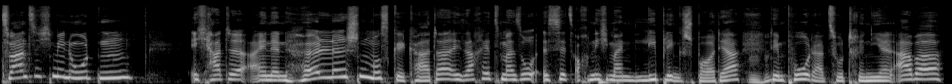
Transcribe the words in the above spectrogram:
20 Minuten. Ich hatte einen höllischen Muskelkater. Ich sage jetzt mal so, ist jetzt auch nicht mein Lieblingssport, ja, den Po dazu trainieren. Aber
